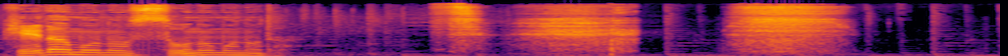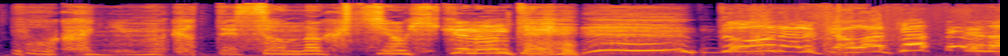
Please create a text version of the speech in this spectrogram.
けだものそのものだ。僕に向かってそんな口を聞くなんて、どうなるか分かってるの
